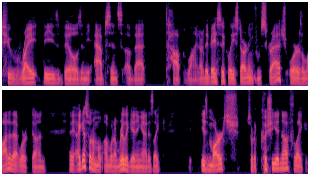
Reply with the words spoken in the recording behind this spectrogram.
to write these bills in the absence of that top line? Are they basically starting from scratch, or is a lot of that work done? I guess what I'm what I'm really getting at is like, is March sort of cushy enough? Like,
